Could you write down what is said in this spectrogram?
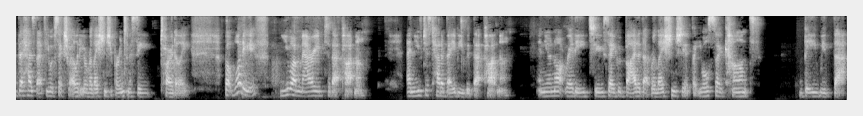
that has that view of sexuality or relationship or intimacy totally. But what if you are married to that partner and you've just had a baby with that partner? And you're not ready to say goodbye to that relationship, but you also can't be with that.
